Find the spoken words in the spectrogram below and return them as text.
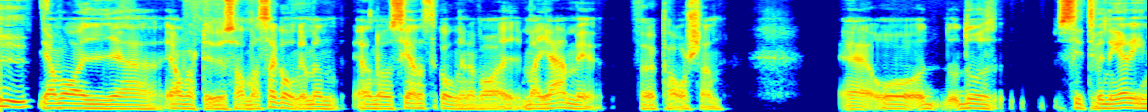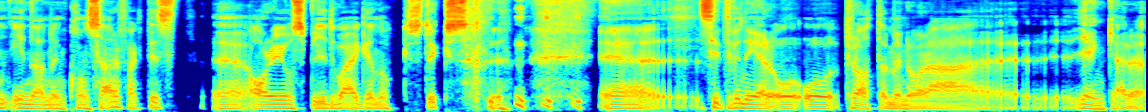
Mm. Jag, var i, eh, jag har varit i USA massa gånger, men en av de senaste gångerna var i Miami för ett par år sedan. Eh, och då sitter vi ner in, innan en konsert faktiskt. Eh, REO Speedwagon och Styx. eh, sitter vi ner och, och pratar med några eh, jänkare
